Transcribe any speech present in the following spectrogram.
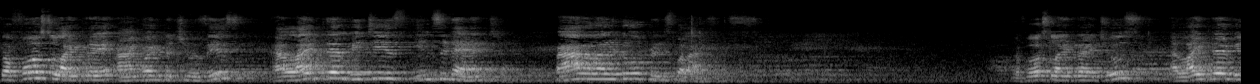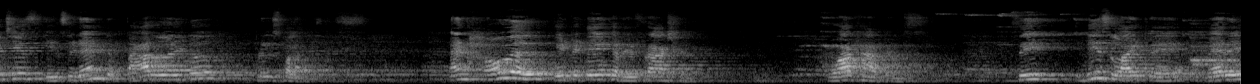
So first light ray I am going to choose is a light ray which is incident parallel to principal axis. The first light ray I choose a light ray which is incident parallel to principal axis. And how will it take a refraction? What happens? See, this light ray very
